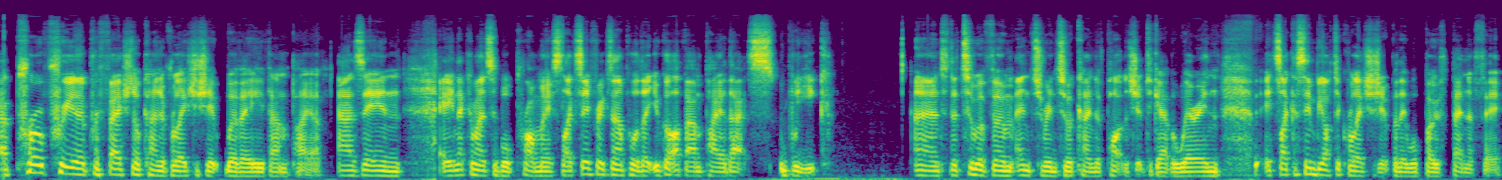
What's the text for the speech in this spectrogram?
appropriate professional kind of relationship with a vampire as in a necromancer will promise like say for example that you've got a vampire that's weak and the two of them enter into a kind of partnership together wherein it's like a symbiotic relationship where they will both benefit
